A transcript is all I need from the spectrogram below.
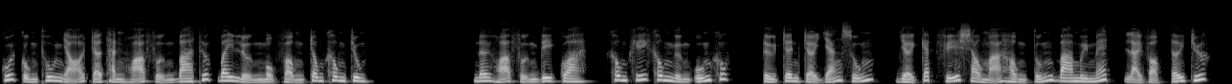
cuối cùng thu nhỏ trở thành hỏa phượng ba thước bay lượn một vòng trong không trung. Nơi hỏa phượng đi qua, không khí không ngừng uốn khúc, từ trên trời giáng xuống, dời cách phía sau Mã Hồng Tuấn 30 mét lại vọt tới trước,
